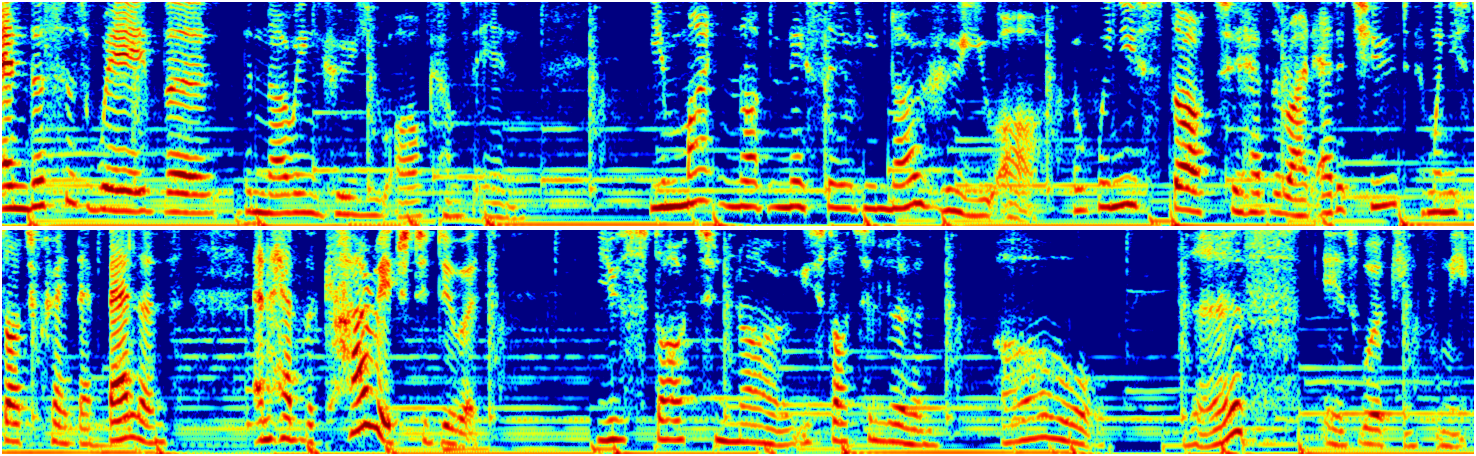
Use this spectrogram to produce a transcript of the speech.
And this is where the the knowing who you are comes in. You might not necessarily know who you are, but when you start to have the right attitude and when you start to create that balance and have the courage to do it, you start to know, you start to learn, oh, this is working for me.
